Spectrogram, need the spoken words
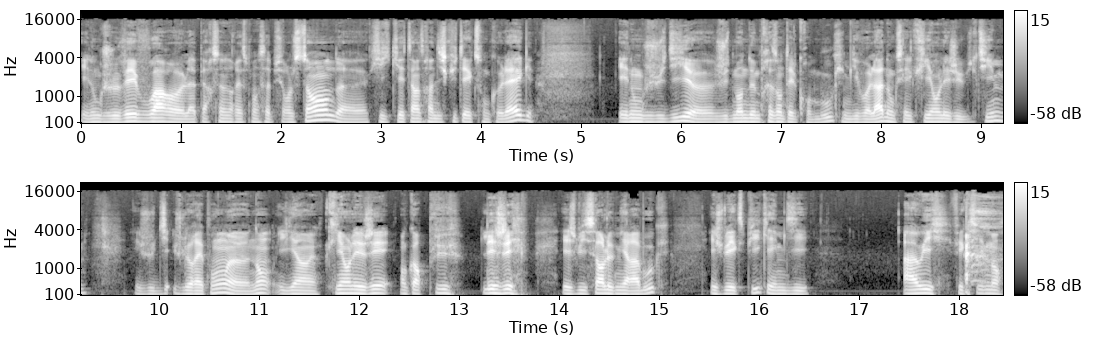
Et donc je vais voir euh, la personne responsable sur le stand euh, qui, était en train de discuter avec son collègue. Et donc je lui dis, euh, je lui demande de me présenter le Chromebook. Il me dit voilà, donc c'est le client léger ultime. Et je lui, dis, je lui réponds non, il y a un client léger encore plus léger. Et je lui sors le Mirabook et je lui explique et il me dit ah oui, effectivement.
